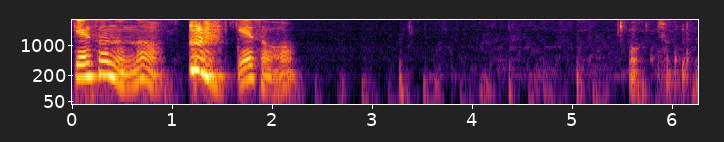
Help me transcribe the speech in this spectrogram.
깨서는 어 깨서 어 잠깐만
